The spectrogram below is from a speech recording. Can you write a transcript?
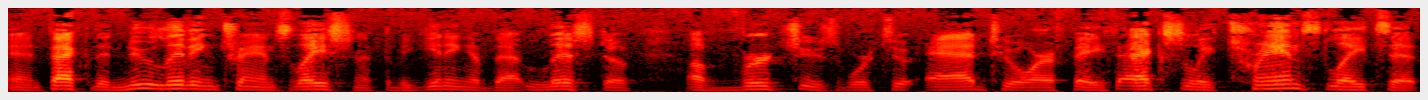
And in fact, the New Living Translation at the beginning of that list of, of virtues we're to add to our faith actually translates it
